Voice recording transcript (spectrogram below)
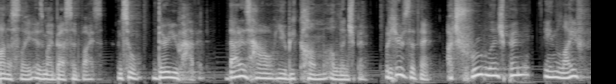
honestly, is my best advice. And so there you have it. That is how you become a linchpin. But here's the thing a true linchpin in life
